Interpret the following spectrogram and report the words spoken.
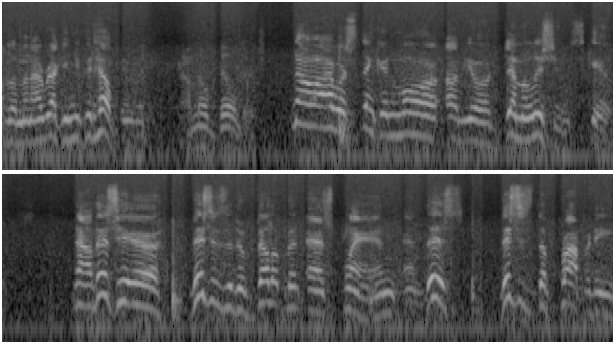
problem, and I reckon you could help me with it. I'm no builder. No, I was thinking more of your demolition skills. Now this here, this is the development as planned, and this, this is the property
